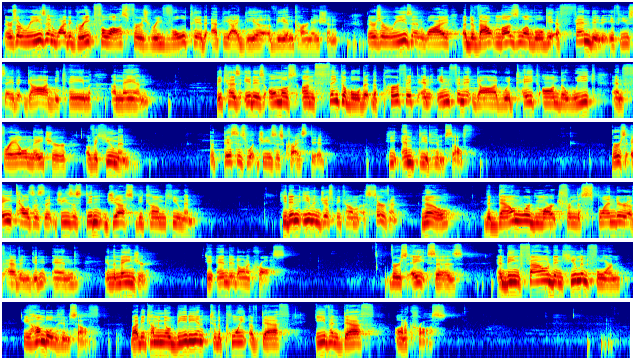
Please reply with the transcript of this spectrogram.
There's a reason why the Greek philosophers revolted at the idea of the incarnation. There's a reason why a devout Muslim will get offended if you say that God became a man. Because it is almost unthinkable that the perfect and infinite God would take on the weak and frail nature of a human. But this is what Jesus Christ did He emptied himself. Verse 8 tells us that Jesus didn't just become human, he didn't even just become a servant. No, the downward march from the splendor of heaven didn't end in the manger, it ended on a cross. Verse 8 says, And being found in human form, he humbled himself by becoming obedient to the point of death, even death on a cross.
